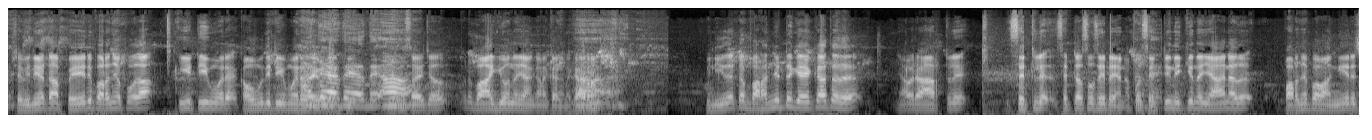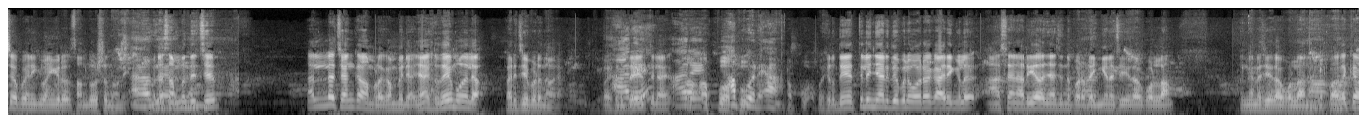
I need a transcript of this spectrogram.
പക്ഷെ വിനീതേട്ടൻ ആ പേര് പറഞ്ഞപ്പോൾ ഈ ടീം വരെ കൗമുദി ടീം വരെ സഹായിച്ചത് ഒരു ഭാഗ്യമെന്ന് ഞാൻ കണക്കാക്കണം. കാരണം വിനീതേട്ടൻ പറഞ്ഞിട്ട് കേൾക്കാത്തത് ഞാൻ ഒരു ആർട്ടിൽ സെറ്റിൽ സെറ്റ് അസോസിയേറ്റ് ആണ് അപ്പോൾ സെറ്റ് നിൽക്കുന്ന ഞാനത് പറഞ്ഞപ്പോൾ അംഗീകരിച്ചപ്പോൾ എനിക്ക് ഭയങ്കര സന്തോഷം തോന്നി. അവനെ സംബന്ധിച്ച് നല്ല ചങ്ക നമ്മളെ കമ്പനി. ഞാൻ ഹൃദയം മുതല പരിചയപ്പെടുന്നവനെ. ഹൃദയത്തിൽ? അപ്പു അപ്പു. അപ്പു. അപ്പൊ ഹൃദയത്തിൽ ഞാൻ ഇതേപോലെ ഓരോ കാര്യങ്ങൾ ആശാൻ അറിയാതെ ഞാൻ ചെന്ന് പറയട്ടെ. ഇങ്ങനെ ചെയ്താൽ കൊള്ളാം. അങ്ങനെ ചെയ്താൽ കൊള്ളാം എന്നൊക്കെ അപ്പൊ അതൊക്കെ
